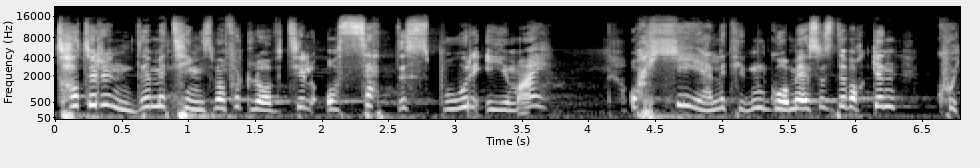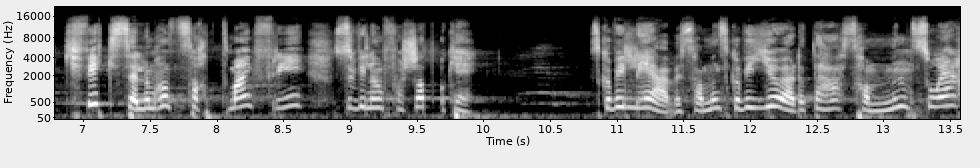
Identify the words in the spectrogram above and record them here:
Ta til runder med ting som har fått lov til å sette spor i meg. Og hele tiden gå med Jesus. Det var ikke en quick fix. Selv om han satte meg fri, så ville han fortsatt OK, skal vi leve sammen? Skal vi gjøre dette her sammen, så jeg?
